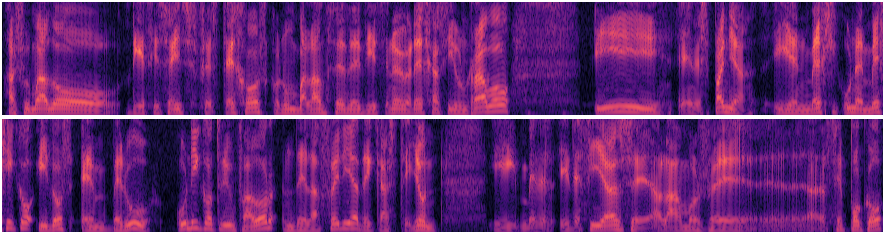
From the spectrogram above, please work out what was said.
Ha sumado 16 festejos con un balance de 19 orejas y un rabo. Y en España, y en México, una en México y dos en Perú. Único triunfador de la Feria de Castellón. Y, me de, y decías, eh, hablábamos eh, hace poco,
